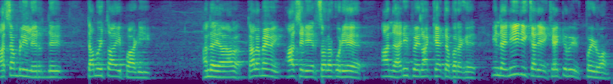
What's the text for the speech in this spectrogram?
அசம்பிளியிலிருந்து தமிழ் தமிழ்தாய் பாடி அந்த தலைமை ஆசிரியர் சொல்லக்கூடிய அந்த அறிவிப்பையெல்லாம் கேட்ட பிறகு இந்த நீதி கதையை கேட்டு போயிடுவாங்க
